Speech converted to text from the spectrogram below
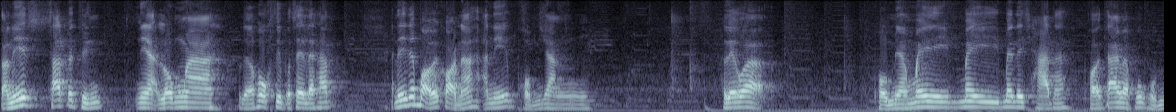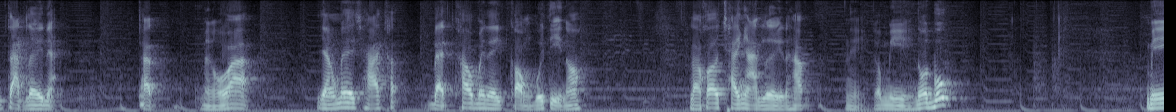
ตอนนี้ซัดไปถึงเนี่ยลงมาเหลือ 60%แล้วครับ อันนี้จะบอกไว้ก่อนนะ อันนี้ผมยังเขาเรียกว่า ผมยังไม่ไม่ไม่ได้ชาร์จนะ พอได้มาปุ๊บผมจัดเลยเนี่ย จัดหมายความว่ายังไม่ได้ชาร์จเข้าแบตเข้าไปในกล่องบุติเนาะเราก็ใช้งานเลยนะครับ นี่ก็มีโน้ตบุ๊กมี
